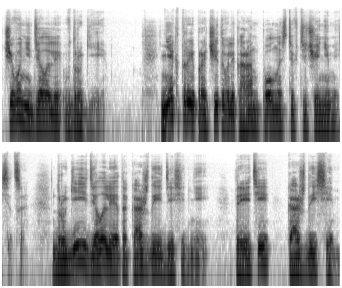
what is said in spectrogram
чего не делали в другие. Некоторые прочитывали Коран полностью в течение месяца, другие делали это каждые 10 дней, третьи – каждые 7,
